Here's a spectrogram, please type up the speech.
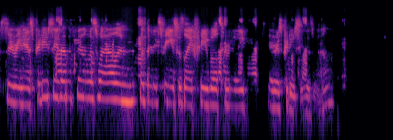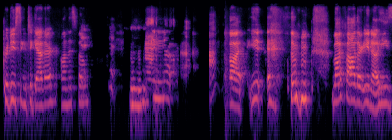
serving as producers on the film as well, and what that experience was like for you both to really serve as producers as well. Producing together on this film. Yeah. yeah. Mm-hmm. You know, I thought you, my father, you know, he's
